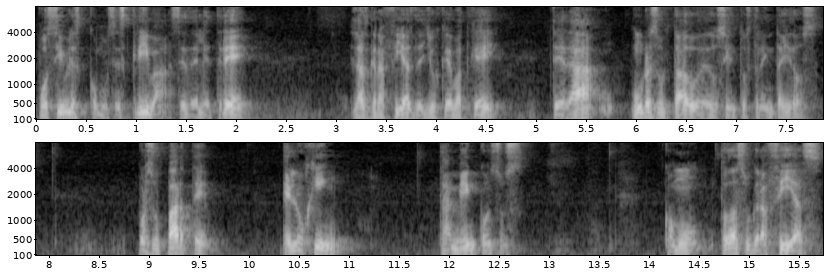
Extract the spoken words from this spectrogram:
posibles como se escriba, se deletree las grafías de Yuhebat Hei, te da un resultado de 232. Por su parte, Elohim, también con sus, como todas sus grafías,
